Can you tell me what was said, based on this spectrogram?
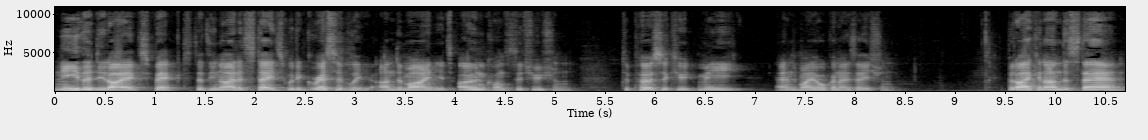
Neither did I expect that the United States would aggressively undermine its own constitution to persecute me and my organization. But I can understand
